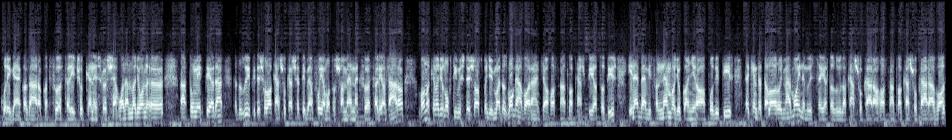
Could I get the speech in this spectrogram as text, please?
korrigálják az árakat fölfelé csökkenésről sehol nem nagyon láttunk még példát. Tehát az újépítési lakások esetében folyamatosan mennek fölfelé az árak. Van, aki nagyon optimista, és azt mondja, hogy majd az magával rántja a használt lakáspiacot is. Én ebben viszont nem vagyok annyira pozitív, tekintettel arra, hogy már majdnem összeért az új lakások ára a használt lakások árával,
